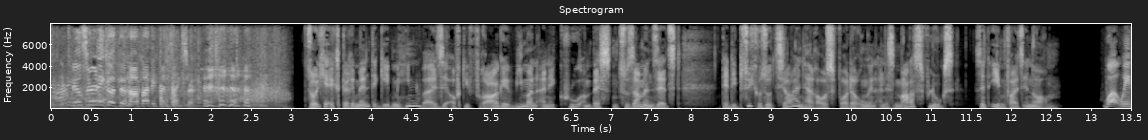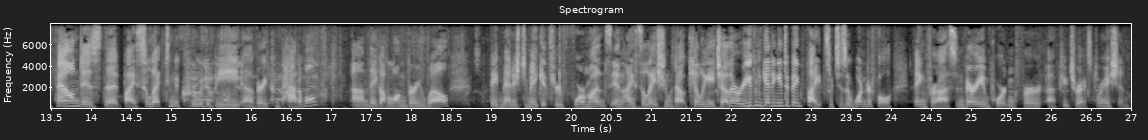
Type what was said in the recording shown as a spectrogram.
It feels really good to have a different. Solche Experimente geben Hinweise auf die Frage, wie man eine Crew am besten zusammensetzt, denn die psychosozialen Herausforderungen eines Marsflugs sind ebenfalls enorm. What we found is that by selecting a crew to be uh, very compatible, um, they got along very well. They've managed to make it through four months in isolation without killing each other or even getting into big fights, which is a wonderful thing for us and very important for uh, future exploration.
